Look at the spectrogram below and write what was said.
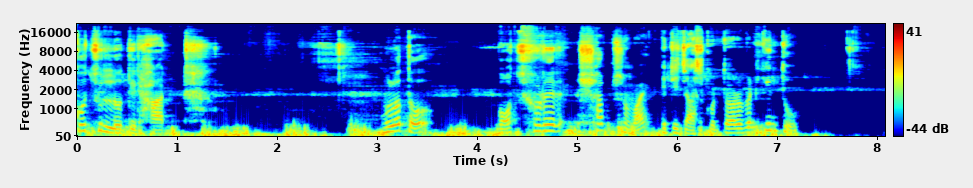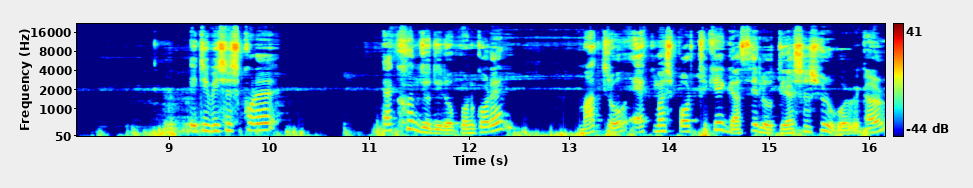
কচুর লতির হাট। মূলত বছরের সব সময় এটি চাষ করতে পারবেন, কিন্তু এটি বিশেষ করে এখন যদি রোপণ করেন, মাত্র এক মাস পর থেকে গাছে লতি আসা শুরু করবে। কারণ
